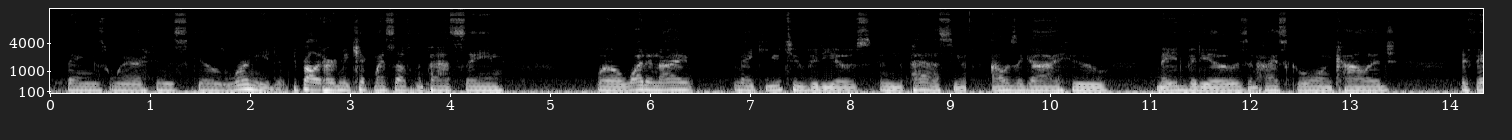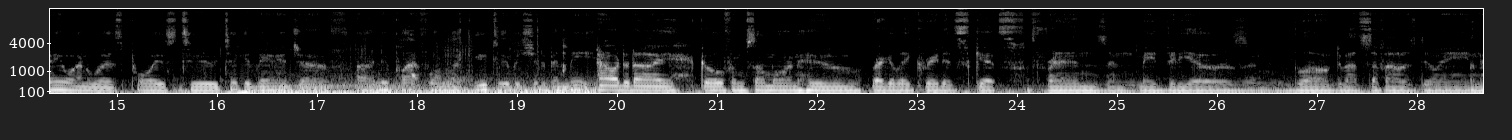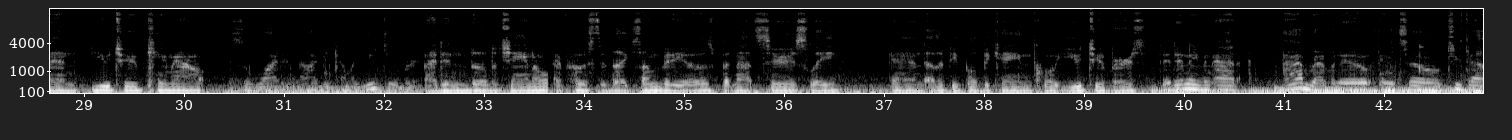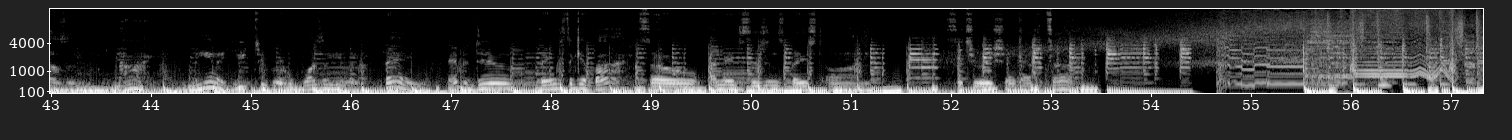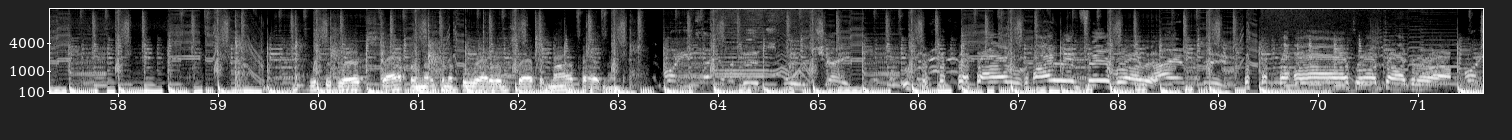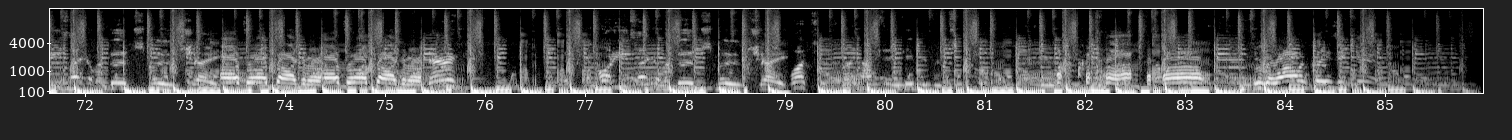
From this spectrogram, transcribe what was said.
things where his skills were needed. You probably heard me kick myself in the past saying, well, why didn't I make YouTube videos in the past? You know, I was a guy who made videos in high school and college. If anyone was poised to take advantage of a new platform like YouTube, it should have been me. How did I go from someone who regularly created skits with friends and made videos and vlogged about stuff I was doing, and then YouTube came out so why didn't I become a YouTuber? I didn't build a channel. I posted like some videos, but not seriously. And other people became quote YouTubers. They didn't even add ad revenue until 2009. Being a YouTuber wasn't even a thing. They had to do things to get by. So I made decisions based on situation at the time. This is Erich Stauffer making a fool out of himself at my apartment. And what do you think of a good smooth shake? I'm highly in favor of it. I am too. That's what I'm talking about. What do you think of a good smooth shake? That's what I'm talking about. That's what I'm talking about. Derek? What do you think of a good smooth shake? What's this thing? I can't keep him in school. He's a wild and crazy kid.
